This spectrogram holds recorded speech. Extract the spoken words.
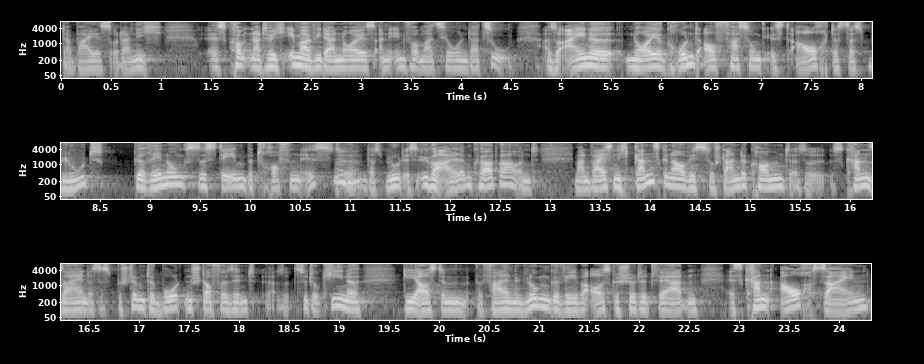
dabei ist oder nicht. Es kommt natürlich immer wieder Neues an Informationen dazu. Also eine neue Grundauffassung ist auch, dass das Blut Gerinnungssystem betroffen ist. Mhm. Das Blut ist überall im Körper und man weiß nicht ganz genau, wie es zustande kommt. Also es kann sein, dass es bestimmte Botenstoffe sind, also Zytokine, die aus dem befallenen Lungengewebe ausgeschüttet werden. Es kann auch sein,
